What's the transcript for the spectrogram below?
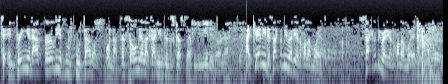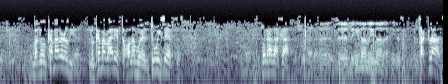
to bring it out early at mutar or not? That's the only halakha I need to discuss now. Can you eat it or not? I can't eat it. It's not going to be ready on Chol HaMoed. It's not going to be ready on Chol HaMoed. But it'll come out earlier. It'll come out right after Chol HaMoed, two weeks after. What halakha? The the ilan ilan, I think it's Taklaz.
